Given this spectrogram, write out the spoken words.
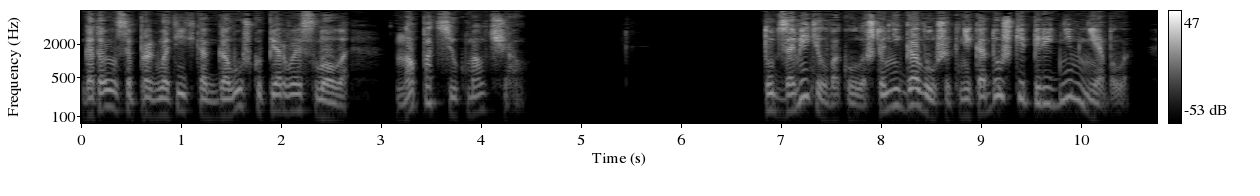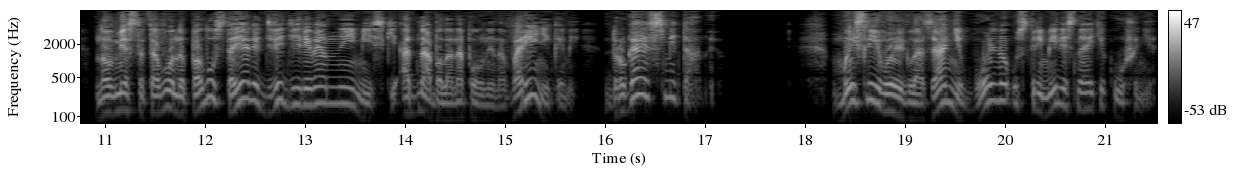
готовился проглотить как галушку первое слово, но Подсюк молчал. Тут заметил Вакула, что ни галушек, ни кадушки перед ним не было, но вместо того на полу стояли две деревянные миски, одна была наполнена варениками, другая — сметаной. Мысли его и глаза невольно устремились на эти кушанья.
